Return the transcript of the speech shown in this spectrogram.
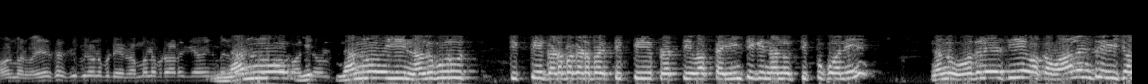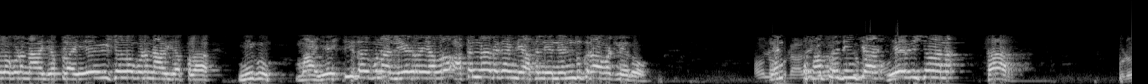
అవును మరి ఉన్నప్పుడు నేను రమ్మన్నప్పుడు? నన్ను నన్ను ఈ నలుగురు తిప్పి గడప గడప తిప్పి ప్రతి ఒక్క ఇంటికి నన్ను తిప్పుకొని నన్ను వదిలేసి ఒక వాలంటరీ విషయంలో కూడా నాకు చెప్పలా ఏ విషయంలో కూడా నాకు చెప్పలా. మీకు మా ఎస్టీ తరఫున లీడర్ ఎవరో అతన్ని అడగండి అసలు నేను ఎందుకు రావట్లేదు? సంప్రదించా ఏ విషయం సార్. ఇప్పుడు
